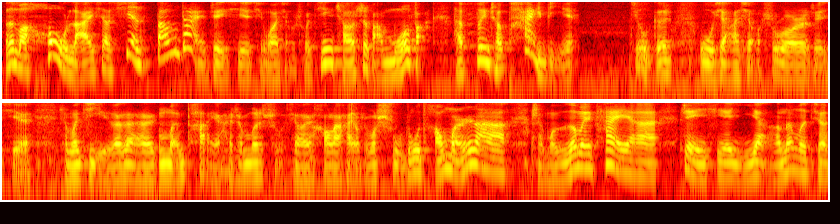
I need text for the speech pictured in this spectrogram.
那么后来像现当代这些情况小说，经常是把魔法还分成派别。就跟武侠小说这些什么几个的门派呀，什么蜀像后来还有什么蜀中唐门啊，什么峨眉派呀，这些一样啊。那么像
